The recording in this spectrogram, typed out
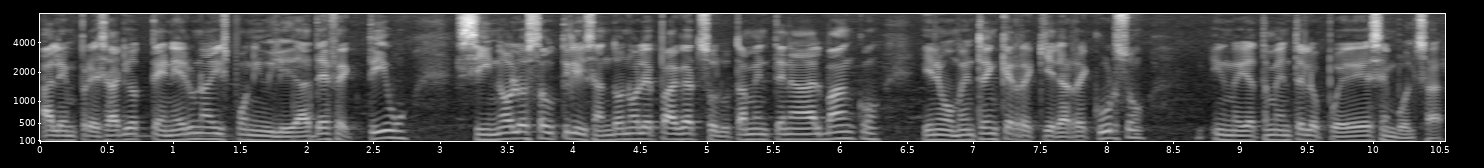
al empresario tener una disponibilidad de efectivo. Si no lo está utilizando no le paga absolutamente nada al banco y en el momento en que requiera recurso inmediatamente lo puede desembolsar.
